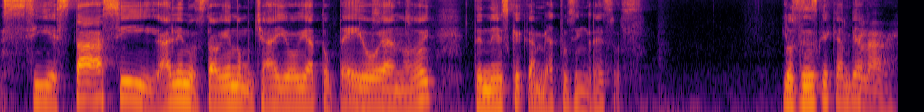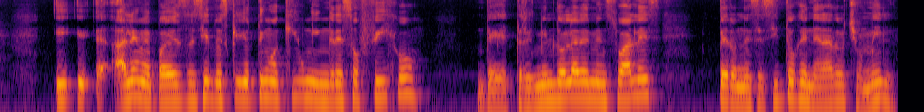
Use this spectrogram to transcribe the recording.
si está así, alguien nos está viendo, muchacho, yo ya topé, yo ya no doy, tenés que cambiar tus ingresos. Los tienes que cambiar. Clave. Y, y, eh, alguien me puede decir, es que yo tengo aquí un ingreso fijo de 3 mil dólares mensuales, pero necesito generar 8 mil.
